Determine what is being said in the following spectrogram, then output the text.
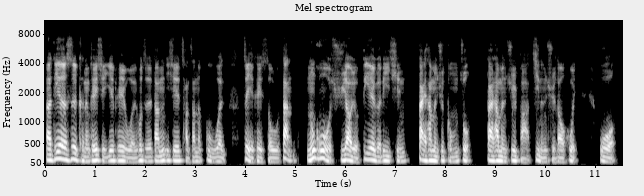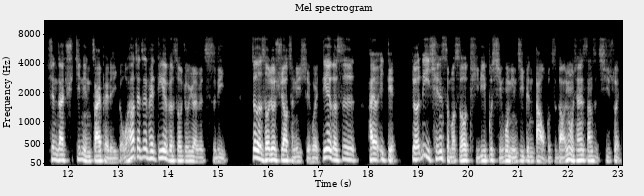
那第二是可能可以写叶配文，或者是当一些厂商的顾问，这也可以收入。但如果我需要有第二个沥青带他们去工作，带他们去把技能学到会，我现在去今年栽培了一个，我还要在栽培第二个时候就越来越吃力，这个时候就需要成立协会。第二个是还有一点，就沥青什么时候体力不行或年纪变大，我不知道，因为我现在三十七岁。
